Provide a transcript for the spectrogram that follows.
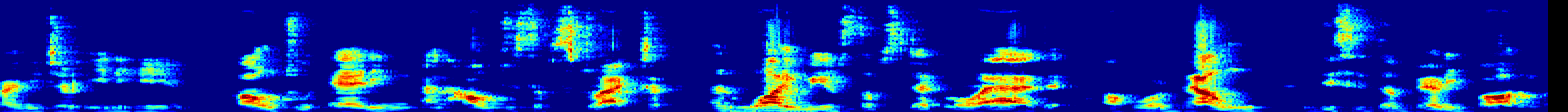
parameter in here how to adding and how to subtract and why we subtract or add our value. This is the very important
